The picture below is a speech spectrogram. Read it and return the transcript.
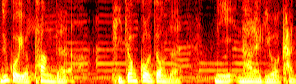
如果有胖的、体重过重的，你拿来给我看。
